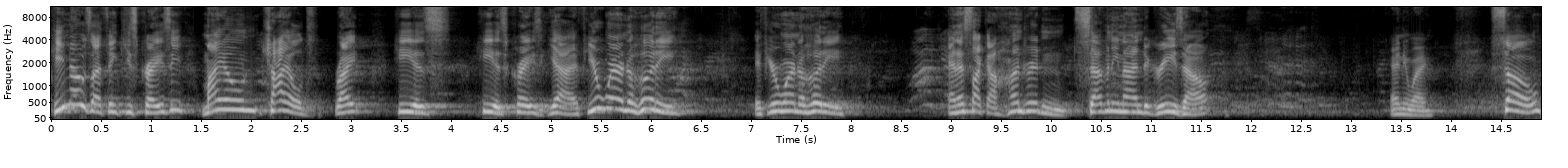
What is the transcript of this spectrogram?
He knows I think he's crazy. My own child, right? He is he is crazy. Yeah, if you're wearing a hoodie, if you're wearing a hoodie and it's like 179 degrees out. Anyway, so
